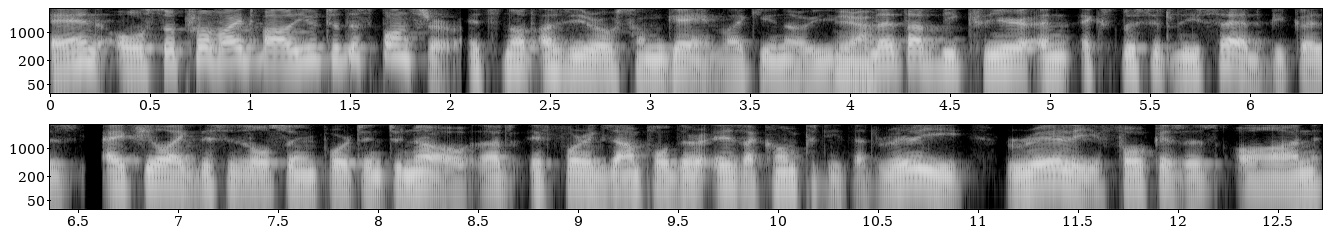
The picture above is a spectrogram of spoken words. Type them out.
and also provide value to the sponsor. It's not a zero sum game. Like, you know, you Yeah. let that be clear and explicitly said because I feel like this is also important to know that if, for example, there is a company that really, really focuses on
